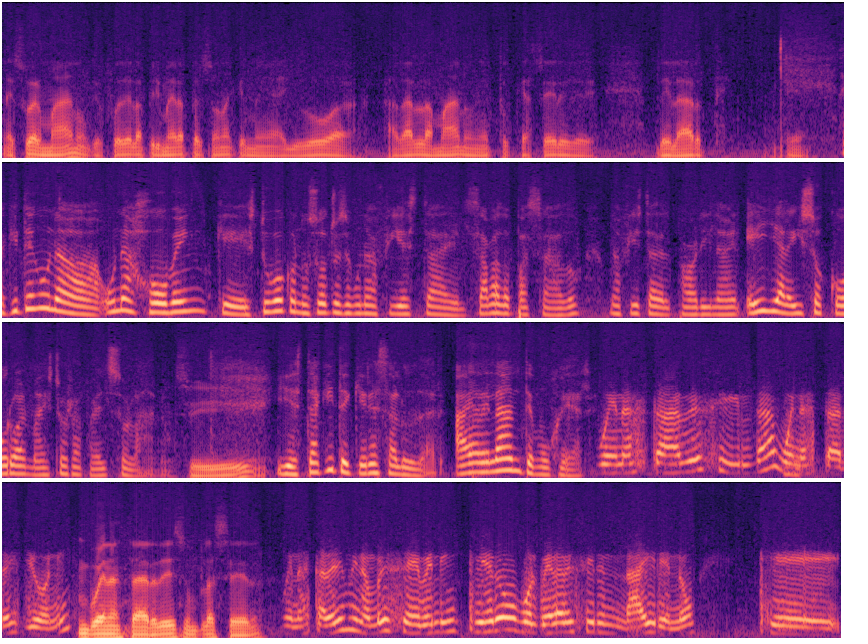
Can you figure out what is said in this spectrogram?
de su hermano, que fue de las primeras personas que me ayudó a, a dar la mano en estos quehaceres de- del arte. Aquí tengo una, una joven que estuvo con nosotros en una fiesta el sábado pasado, una fiesta del Party Line. Ella le hizo coro al maestro Rafael Solano. sí. Y está aquí, te quiere saludar. Adelante, mujer. Buenas tardes, Hilda. Buenas tardes, Johnny. Buenas tardes, un placer. Buenas tardes, mi nombre es Evelyn. Quiero volver a decir en el aire, ¿no? Que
